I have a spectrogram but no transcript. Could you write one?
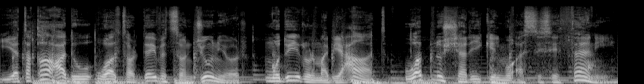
يتقاعد والتر ديفيدسون جونيور مدير المبيعات وابن الشريك المؤسس الثاني.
